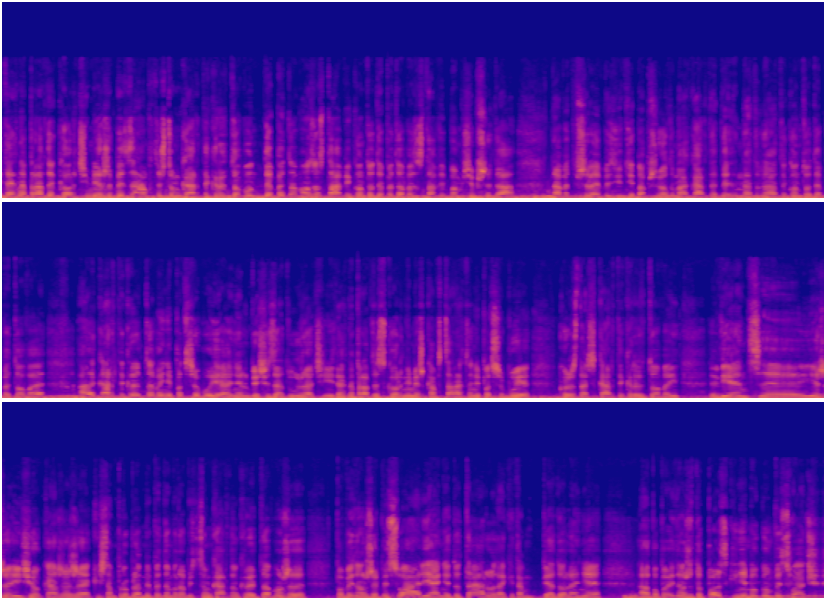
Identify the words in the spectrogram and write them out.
i tak naprawdę korci mnie, żeby zamknąć tą kartę kredytową. Debetową zostawię, konto debetowe zostawię, bo mi się przyda. Nawet przelewy z YouTube'a przychodzą na kartę, na, na to konto debetowe, ale karty kredytowej nie potrzebuję. Ja nie lubię się zadłużać i tak naprawdę skoro nie mieszkam w Stanach, to nie potrzebuję korzystać z karty kredytowej, więc e, jeżeli się okaże, że jakieś tam problemy będą robić z tą kartą kredytową, że powiedzą, że wysłali, a nie dotarło, takie tam biadolenie, albo powiedzą, że do Polski nie mogą wysłać,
